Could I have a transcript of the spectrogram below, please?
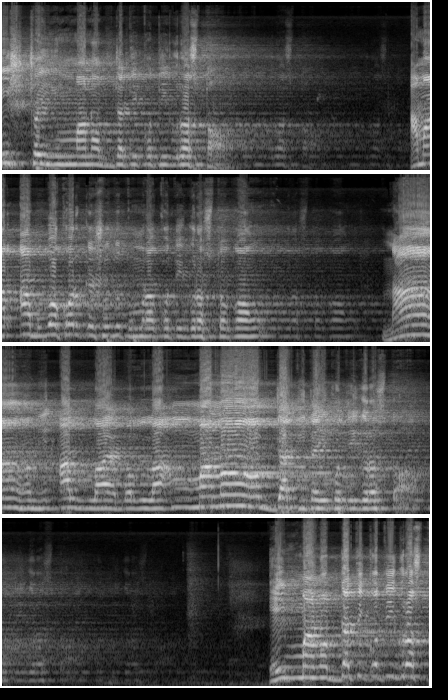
নিশ্চয়ই মানব জাতি ক্ষতিগ্রস্ত আমার আবু বকরকে শুধু তোমরা ক্ষতিগ্রস্ত কও না আমি আল্লাহ বললাম মানব জাতিটাই ক্ষতিগ্রস্ত এই মানব জাতি ক্ষতিগ্রস্ত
